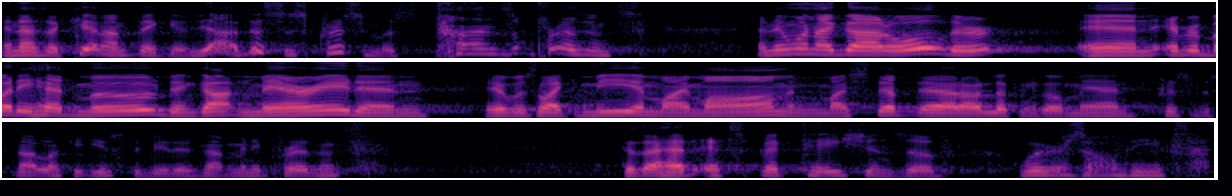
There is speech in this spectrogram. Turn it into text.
And as a kid, I'm thinking, yeah, this is Christmas, tons of presents. And then when I got older, and everybody had moved and gotten married, and it was like me and my mom and my stepdad. I'd look and go, man, Christmas not like it used to be. There's not many presents. Because I had expectations of where's all the excitement?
